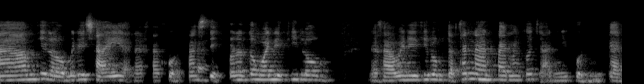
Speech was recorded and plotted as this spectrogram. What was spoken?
น้ำที่เราไม่ได้ใช้อะนะคะขวดพลาสติกเพราะฉะนั้นต้องไว้ในที่ร่มนะคะ ไว้ในที่ร่มแต่ถ้านานไปมันก็จะอาจมีผลเหมือนกัน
